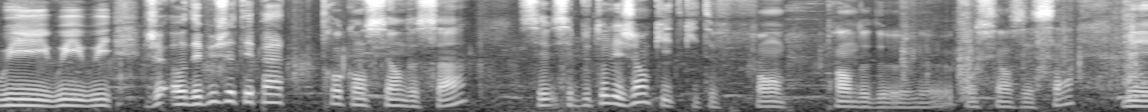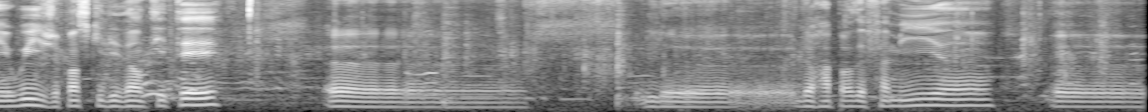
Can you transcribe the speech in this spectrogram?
Oui, oui, oui. Je- au début, je n'étais pas trop conscient de ça. C'est plutôt les gens qui, qui te font prendre de, conscience de ça. Mais oui, je pense qu'il l'identité, euh, le, le rapport de famille, euh,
